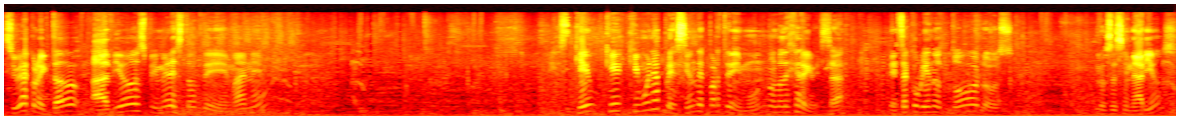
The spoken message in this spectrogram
Si hubiera conectado, adiós, primer stop de Mane. Qué, qué, buena presión de parte de Moon, no lo deja regresar. está cubriendo todos los, los escenarios.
